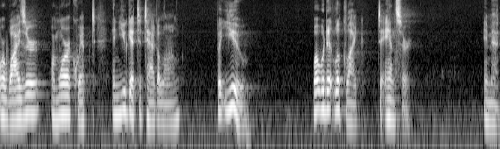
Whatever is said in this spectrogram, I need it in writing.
or wiser or more equipped, and you get to tag along, but you what would it look like to answer? Amen.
